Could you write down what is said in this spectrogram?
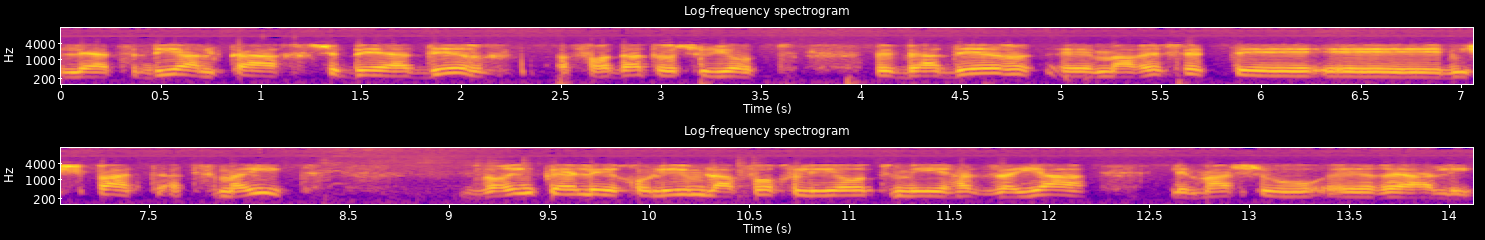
להצביע על כך שבהיעדר הפרדת רשויות ובהיעדר אה, מערכת אה, אה, משפט עצמאית, דברים כאלה יכולים להפוך להיות מהזיה למשהו ריאלי.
